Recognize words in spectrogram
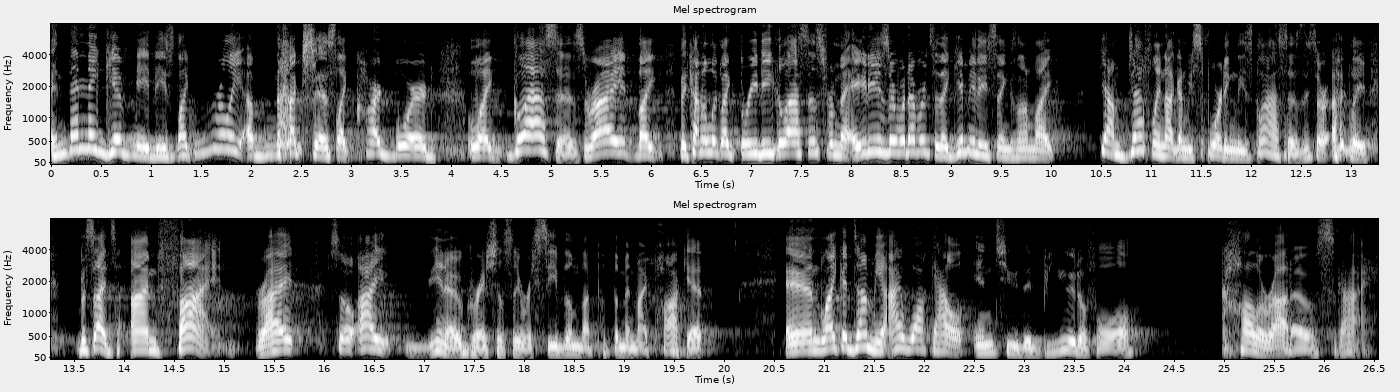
And then they give me these like really obnoxious, like cardboard, like glasses, right? Like they kind of look like 3D glasses from the 80s or whatever. So they give me these things and I'm like, yeah, I'm definitely not going to be sporting these glasses. These are ugly. Besides, I'm fine, right? So I, you know, graciously receive them. I put them in my pocket. And like a dummy, I walk out into the beautiful Colorado sky.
